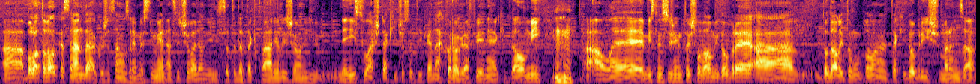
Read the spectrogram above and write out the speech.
a bola to veľká sranda, akože samozrejme s nimi aj nacvičovať, oni sa teda tak tvárili, že oni není sú až takí, čo sa týka na choreografie nejaký veľmi, Mhm. ale myslím si, že im to išlo veľmi dobre a dodali tomu plne taký dobrý šmrn za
